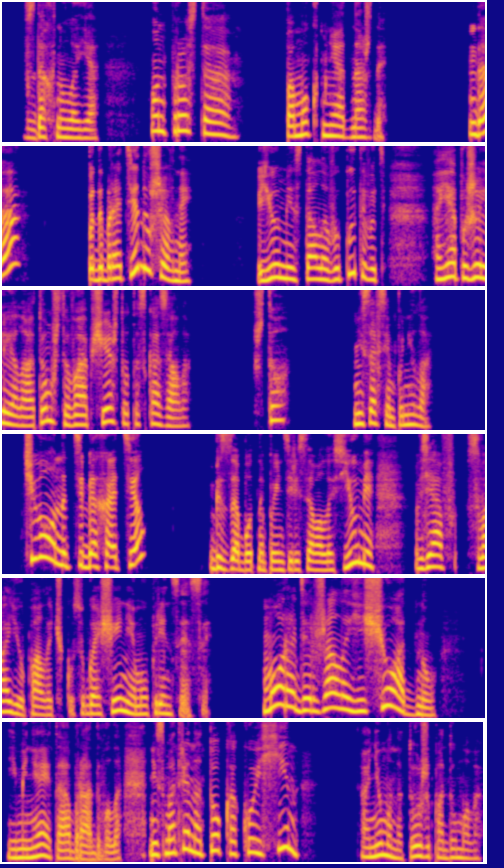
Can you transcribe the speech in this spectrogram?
— вздохнула я. «Он просто помог мне однажды. «Да? По доброте душевной?» Юми стала выпытывать, а я пожалела о том, что вообще что-то сказала. «Что?» Не совсем поняла. «Чего он от тебя хотел?» Беззаботно поинтересовалась Юми, взяв свою палочку с угощением у принцессы. Мора держала еще одну, и меня это обрадовало. Несмотря на то, какой хин, о нем она тоже подумала.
